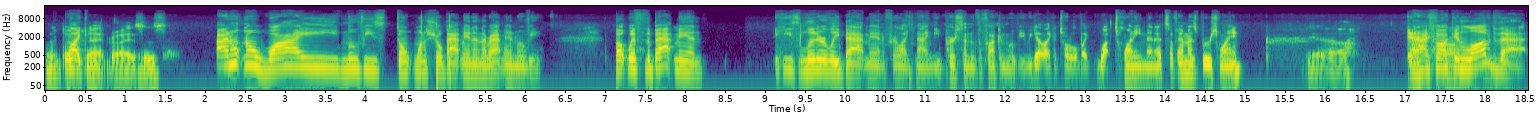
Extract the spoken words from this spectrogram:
The Dark Like- Knight Rises. I don't know why movies don't want to show Batman in the Batman movie. But with the Batman, he's literally Batman for like 90% of the fucking movie. We get like a total of like, what, 20 minutes of him as Bruce Wayne? Yeah. And I fucking loved that.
